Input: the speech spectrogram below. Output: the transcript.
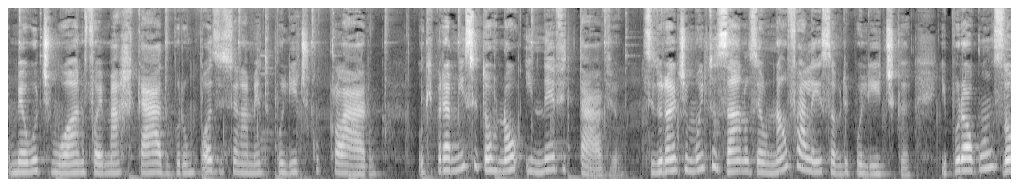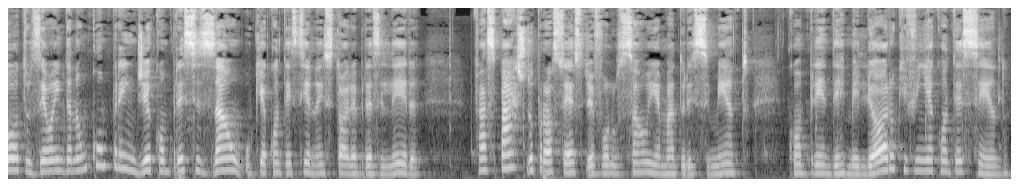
O meu último ano foi marcado por um posicionamento político claro o que para mim se tornou inevitável. Se durante muitos anos eu não falei sobre política e por alguns outros eu ainda não compreendia com precisão o que acontecia na história brasileira, faz parte do processo de evolução e amadurecimento compreender melhor o que vinha acontecendo,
